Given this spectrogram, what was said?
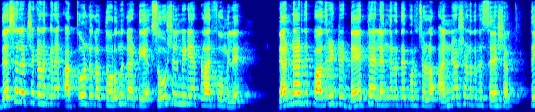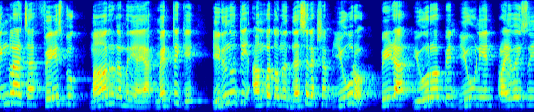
ദശലക്ഷക്കണക്കിന് അക്കൗണ്ടുകൾ തുറന്നു കാട്ടിയ സോഷ്യൽ മീഡിയ പ്ലാറ്റ്ഫോമിലെ രണ്ടായിരത്തി പതിനെട്ട് ഡേറ്റ ലംഘനത്തെക്കുറിച്ചുള്ള അന്വേഷണത്തിന് ശേഷം തിങ്കളാഴ്ച ഫേസ്ബുക്ക് മാതൃകമ്പനിയായ മെറ്റയ്ക്ക് ഇരുന്നൂറ്റി അമ്പത്തൊന്ന് ദശലക്ഷം യൂറോ പിഴ യൂറോപ്യൻ യൂണിയൻ പ്രൈവസി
